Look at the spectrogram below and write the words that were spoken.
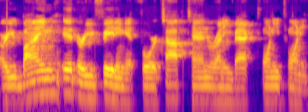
Are you buying it or are you fading it for top ten running back 2020?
